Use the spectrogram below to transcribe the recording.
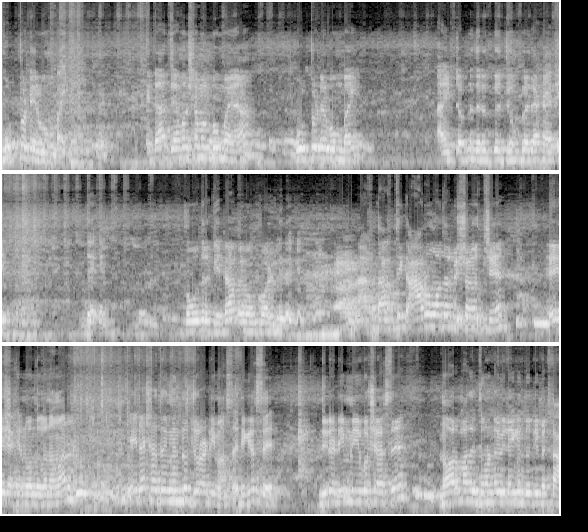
বুটটোটের মুম্বাই এটা যেমন সেমন মুম্বাই না বুটটোটের মুম্বাই আর একটু আপনাদের জুম করে দেখায় দিই। দেখেন কবুতরের গেট আপ এবং কোয়ালিটি দেখেন। আর তার থেকে আরও মজার বিষয় হচ্ছে, এই দেখেন বন্ধুগণ আমার এটার সাথে কিন্তু জোড়া ডিম আছে, ঠিক আছে? দুইটা ডিম নিয়ে বসে আছে। নর্মালি দুটো মিলে কিন্তু ডিমে তা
